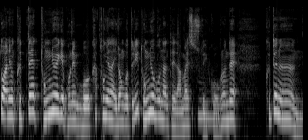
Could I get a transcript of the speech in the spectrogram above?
또 아니면 그때 동료에게 보낸 뭐 카톡이나 이런 것들이 동료분한테 남아 있을 수도 음. 있고 그런데 그때는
